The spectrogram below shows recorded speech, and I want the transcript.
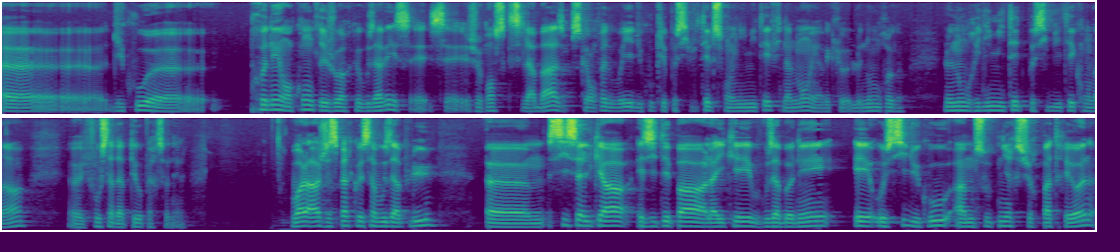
Euh, du coup, euh, prenez en compte les joueurs que vous avez. C'est, je pense que c'est la base parce qu'en fait, vous voyez du coup que les possibilités elles sont illimitées finalement et avec le, nombre le nombre illimité de possibilités qu'on a, il faut s'adapter au personnel. Voilà, j'espère que ça vous a plu. Euh, si c'est le cas, n'hésitez pas à liker, vous abonner et aussi du coup à me soutenir sur Patreon.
